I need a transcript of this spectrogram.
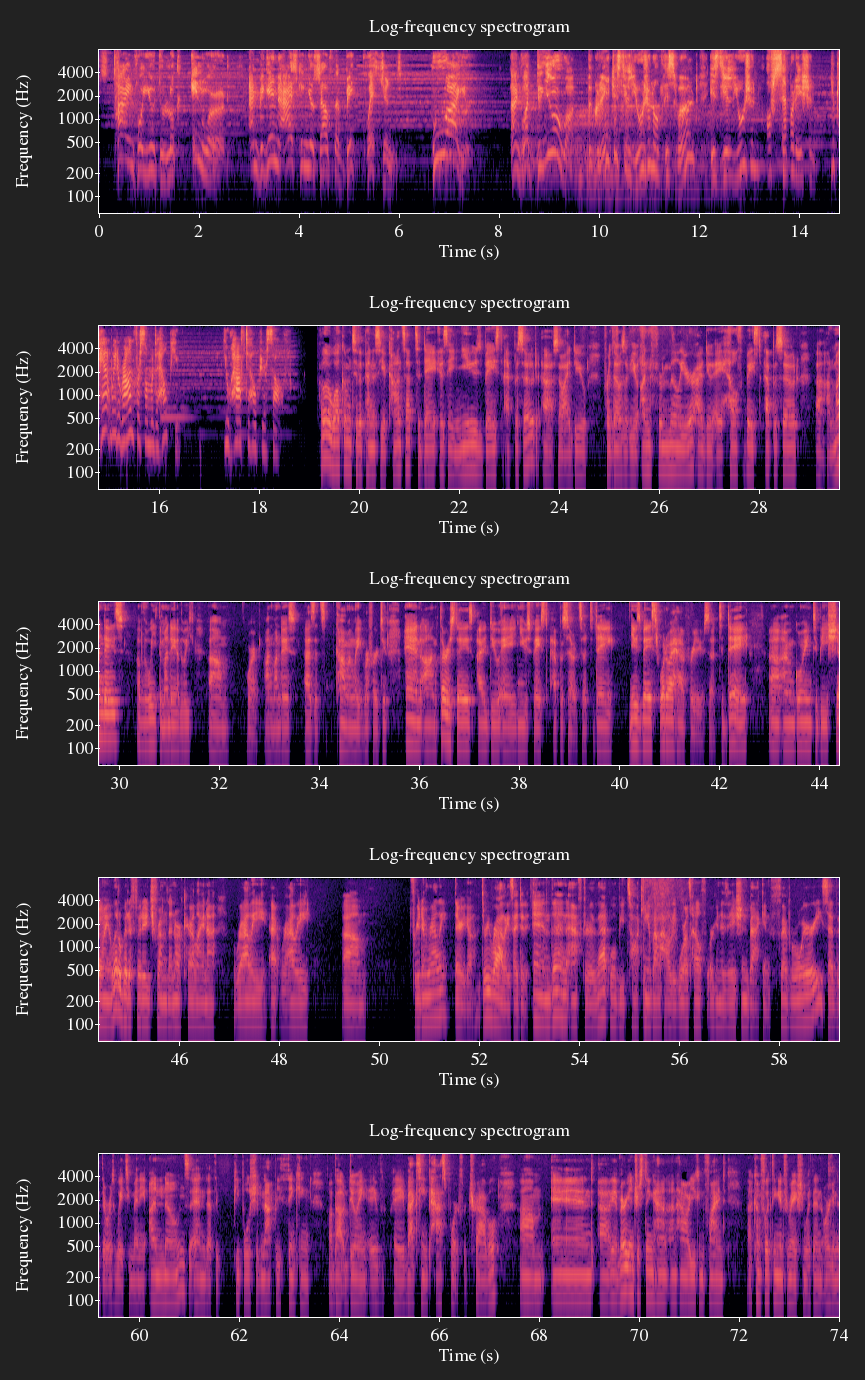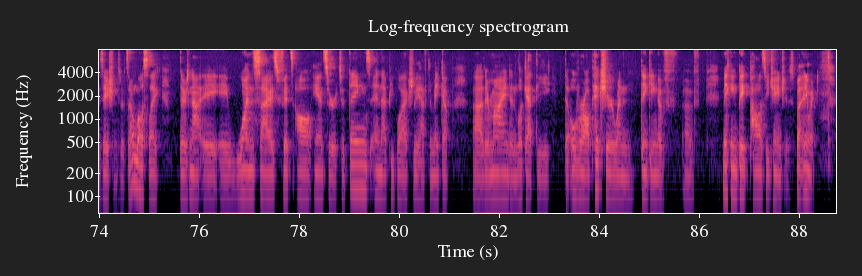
It's time for you to look inward and begin asking yourself the big questions. Who are you? And what do you want? The greatest illusion of this world is the illusion of separation. You can't wait around for someone to help you. You have to help yourself. Hello, welcome to the Panacea Concept. Today is a news-based episode. Uh, so I do, for those of you unfamiliar, I do a health-based episode uh, on Mondays of the week, the Monday of the week, um, or on Mondays as it's commonly referred to. And on Thursdays, I do a news-based episode. So today, news-based, what do I have for you? So today, uh, I'm going to be showing a little bit of footage from the North Carolina rally at Rally um, Freedom Rally. There you go. Three rallies I did. And then after that, we'll be talking about how the World Health Organization back in February said that there was way too many unknowns and that the people should not be thinking about doing a, a vaccine passport for travel. Um, and uh, yeah, very interesting on how you can find uh, conflicting information within organizations. It's almost like there's not a, a one size fits all answer to things and that people actually have to make up uh, their mind and look at the, the overall picture when thinking of, of making big policy changes. But anyway,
